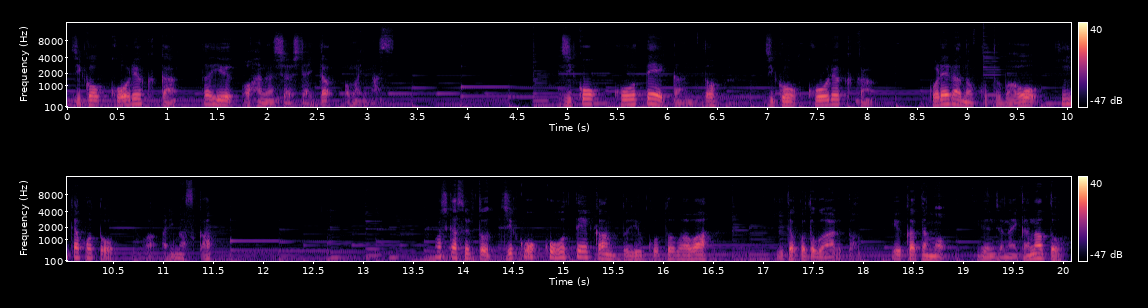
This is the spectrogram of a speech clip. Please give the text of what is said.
自己効力感というお話をしたいと思います。自己肯定感と自己効力感これらの言葉を聞いたことはありますか？もしかすると自己肯定感という言葉は聞いたことがあるという方もいるんじゃないかなと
